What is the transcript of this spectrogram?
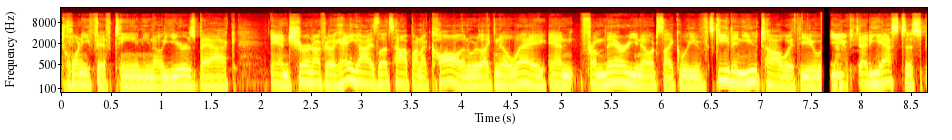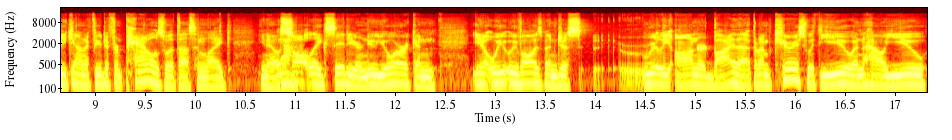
2015, you know, years back. And sure enough, you're like, hey guys, let's hop on a call. And we're like, no way. And from there, you know, it's like we've skied in Utah with you. You've said yes to speaking on a few different panels with us in like, you know, yeah. Salt Lake City or New York. And, you know, we, we've always been just really honored by that. But I'm curious with you and how you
